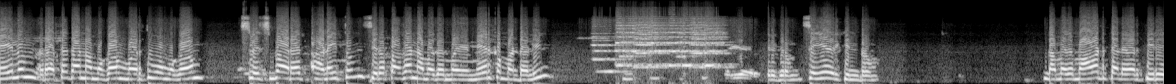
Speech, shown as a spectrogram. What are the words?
மேலும் இரத்த தான முகாம் மருத்துவ முகாம் ஸ்வச் பாரத் அனைத்தும் சிறப்பாக நமது மேற்கு மண்டலில் இருக்கிறோம் செய்ய இருக்கின்றோம். நமது மாவட்ட தலைவர் திரு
